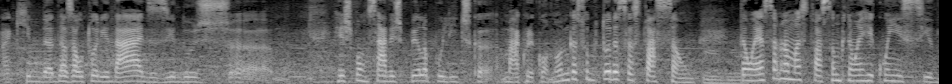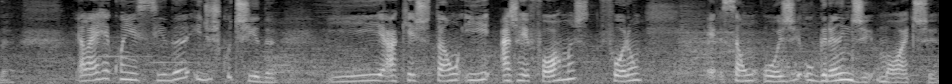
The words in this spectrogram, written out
aqui da, das autoridades e dos uh, responsáveis pela política macroeconômica sobre toda essa situação. Uhum. Então essa não é uma situação que não é reconhecida ela é reconhecida e discutida. E a questão e as reformas foram eh, são hoje o grande mote,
